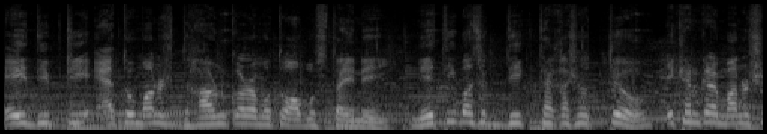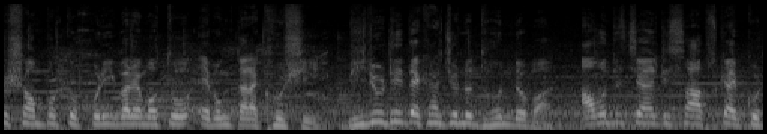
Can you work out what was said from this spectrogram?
এই দ্বীপটি এত মানুষ ধারণ করার মতো অবস্থায় নেই। নেতিবাচক দিক থাকা সত্ত্বেও এখানকার মানুষের সম্পর্ক পরিবারের মতো এবং তারা খুশি। ভিডিওটি দেখার জন্য ধন্যবাদ। আমাদের চ্যানেলটি সাবস্ক্রাইব করতে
